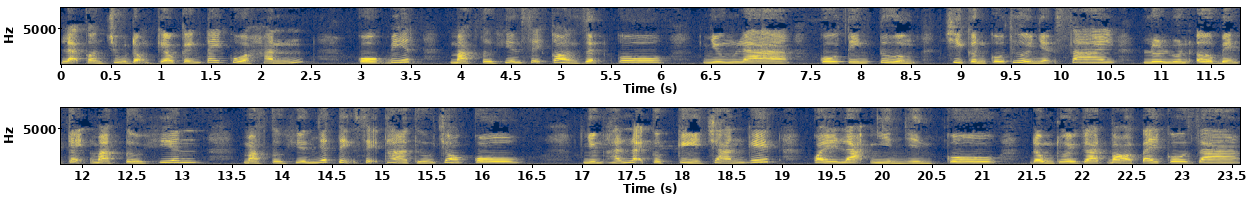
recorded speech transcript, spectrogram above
Lại còn chủ động kéo cánh tay của hắn. Cô biết Mạc Tử Hiên sẽ còn giận cô, Nhưng là cô tin tưởng, Chỉ cần cô thừa nhận sai, Luôn luôn ở bên cạnh Mạc Tử Hiên, Mạc Tử Hiên nhất định sẽ tha thứ cho cô. Nhưng hắn lại cực kỳ chán ghét, Quay lại nhìn nhìn cô, Đồng thời gạt bỏ tay cô ra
